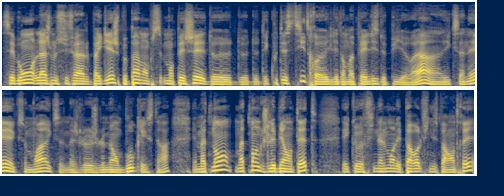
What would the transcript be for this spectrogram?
c'est bon là je me suis fait alpaguer je peux pas m'emp- m'empêcher de de- de- d'écouter ce titre. Il est dans ma playlist depuis euh, voilà x années x mois x mais je le, mets en boucle etc et maintenant maintenant que je l'ai bien en tête et que finalement les paroles finissent par rentrer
